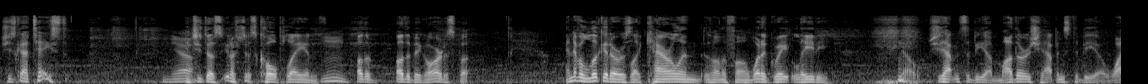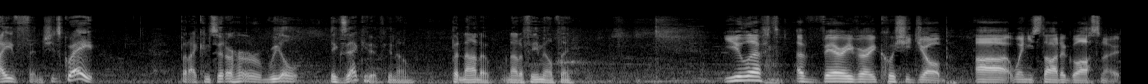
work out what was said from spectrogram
She's got taste, yeah. and she does you know she does Coldplay and other other big artists. But I never look at her as like Carolyn is on the phone. What a great lady! You know, she happens to be a mother. She happens to be a wife, and she's great. But I consider her a real executive. You know, but not a not a female thing. You left a very, very cushy job uh, when you started Glassnote.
